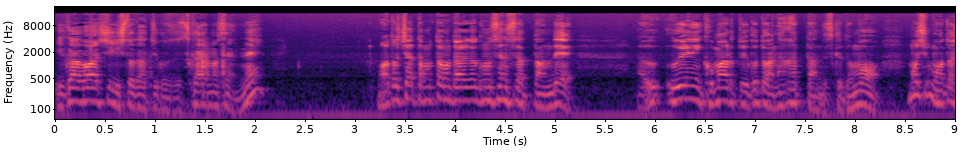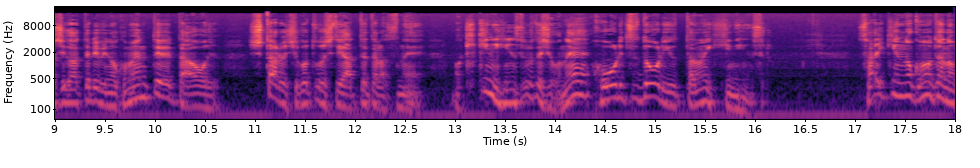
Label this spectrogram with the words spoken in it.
いかがわしい人だということで使えませんね。私はたまたま大学の先生だったんで、上に困るということはなかったんですけども、もしも私がテレビのコメンテーターを主たる仕事としてやってたらですね、まあ、危機に瀕するでしょうね。法律通り言ったのに危機に瀕する。最近のこの手の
